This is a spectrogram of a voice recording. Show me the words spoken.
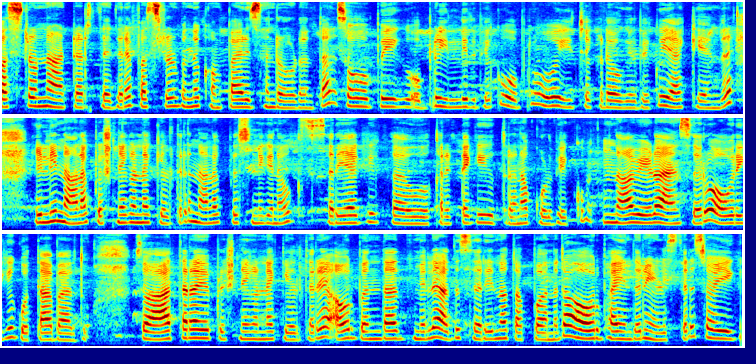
ಫಸ್ಟ್ ರೌಂಡ್ನ ಆಟ ಆಡಿಸ್ತಾ ಇದ್ದಾರೆ. ಫಸ್ಟ್ ರೌಂಡ್ ಬಂದು ಕಂಪ್ಯಾರಿಸನ್ ರೌಂಡ್ ಅಂತ. ಸೊ ಒಬ್ಬರಿಗೆ ಒಬ್ಬರು ಇಲ್ಲಿರಬೇಕು ಒಬ್ಬರು ಈಚೆ ಕಡೆ ಹೋಗಿರಬೇಕು. ಯಾಕೆ ಅಂದರೆ ಇಲ್ಲಿ ನಾಲ್ಕು ಪ್ರಶ್ನೆಗಳನ್ನ ಕೇಳ್ತಾರೆ. ನಾಲ್ಕು ಪ್ರಶ್ನೆಗೆ ನಾವು ಸರಿಯಾಗಿ ಕರೆಕ್ಟಾಗಿ ಉತ್ತರನ ಕೊಡಬೇಕು. ನಾವು ಹೇಳೋ ಆನ್ಸರು ಅವರಿಗೆ ಗೊತ್ತಾಗಬಾರ್ದು. ಸೊ ಆ ಥರ ಪ್ರಶ್ನೆಗಳನ್ನ ಕೇಳ್ತಾರೆ. ಅವ್ರು ಬಂದಾದ ಮೇಲೆ ಅದು ಸರಿನೋ ತಪ್ಪು ಅನ್ನೋದು ಅವ್ರ ಬಾಯಿಂದಲೂ ಹೇಳಿಸ್ತಾರೆ. ಸೊ ಈಗ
